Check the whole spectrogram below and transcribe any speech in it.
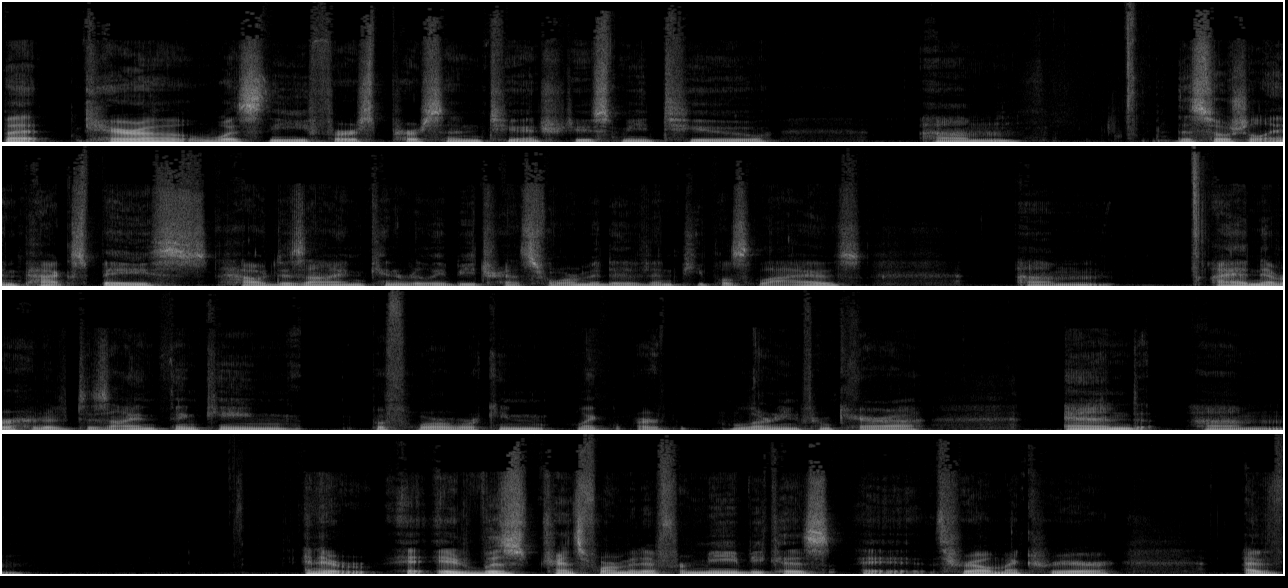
But Kara was the first person to introduce me to um, the social impact space, how design can really be transformative in people's lives. Um, I had never heard of design thinking before working like or learning from Kara, and um, and it it- it was transformative for me because eh, throughout my career, I've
